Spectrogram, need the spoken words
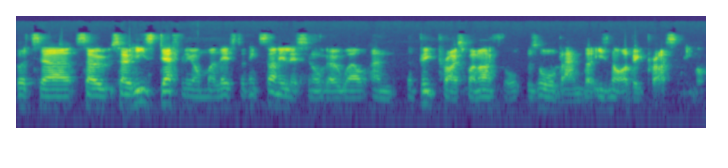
But uh, so so he's definitely on my list. I think Sonny Liston will go well, and the big price one I thought was Orban, but he's not a big price anymore.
